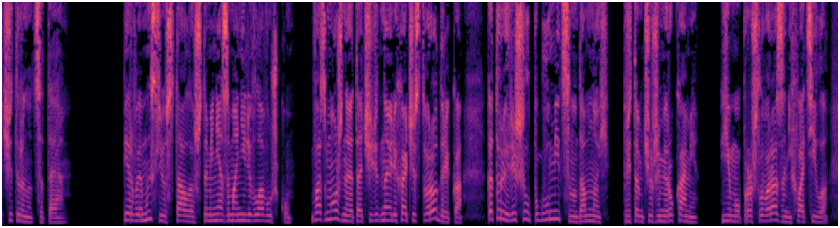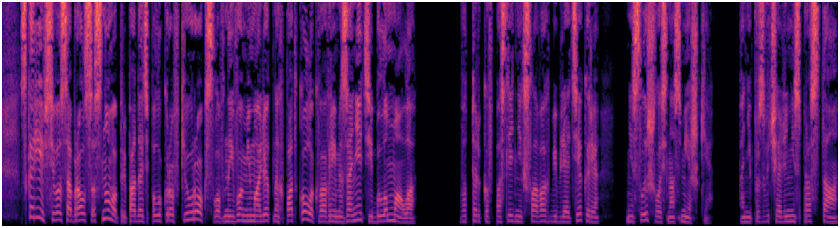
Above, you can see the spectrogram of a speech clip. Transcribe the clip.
14. Первой мыслью стало, что меня заманили в ловушку. Возможно, это очередное лихачество Родрика, который решил поглумиться надо мной, притом чужими руками. Ему прошлого раза не хватило. Скорее всего, собрался снова преподать полукровке урок, словно его мимолетных подколок во время занятий было мало. Вот только в последних словах библиотекаря не слышалось насмешки. Они прозвучали неспроста,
